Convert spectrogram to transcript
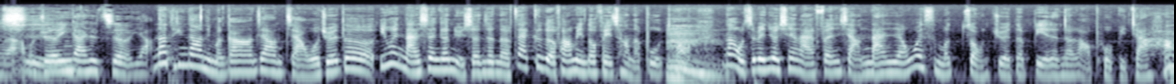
啦，我觉得应该是这样。那听到你们刚刚这样讲，我觉得因为男生跟女生真的在各个方面都非常的不同。嗯、那我这边就先来分享，男人为什么总觉得别人的老婆比较好？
